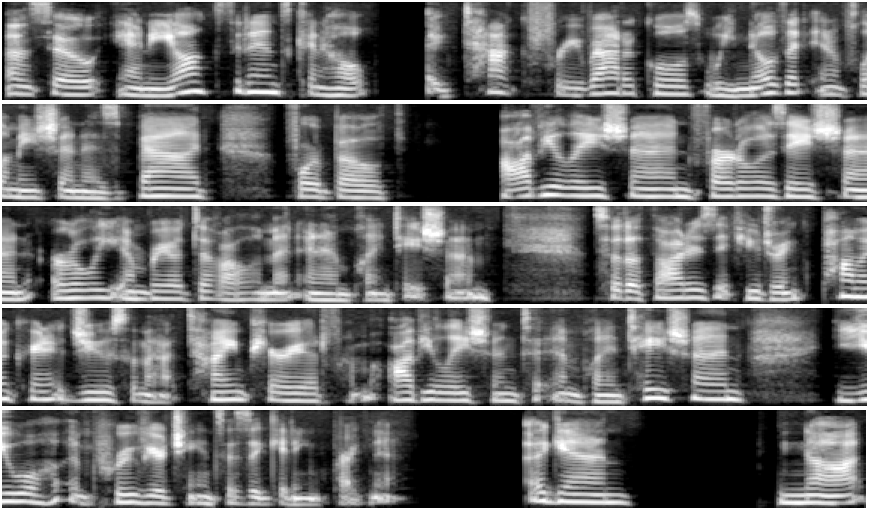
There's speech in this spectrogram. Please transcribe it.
And so antioxidants can help attack free radicals. We know that inflammation is bad for both ovulation, fertilization, early embryo development, and implantation. So the thought is if you drink pomegranate juice in that time period from ovulation to implantation, you will improve your chances of getting pregnant. Again, not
